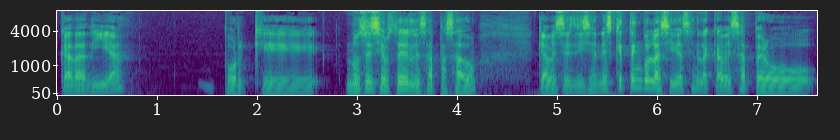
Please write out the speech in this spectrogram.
cada día porque no sé si a ustedes les ha pasado que a veces dicen, es que tengo las ideas en la cabeza, pero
